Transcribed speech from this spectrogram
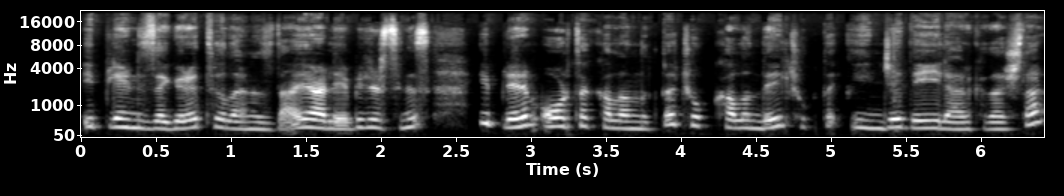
iplerinize göre tığlarınızı da ayarlayabilirsiniz. İplerim orta kalınlıkta çok kalın değil çok da ince değil arkadaşlar.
